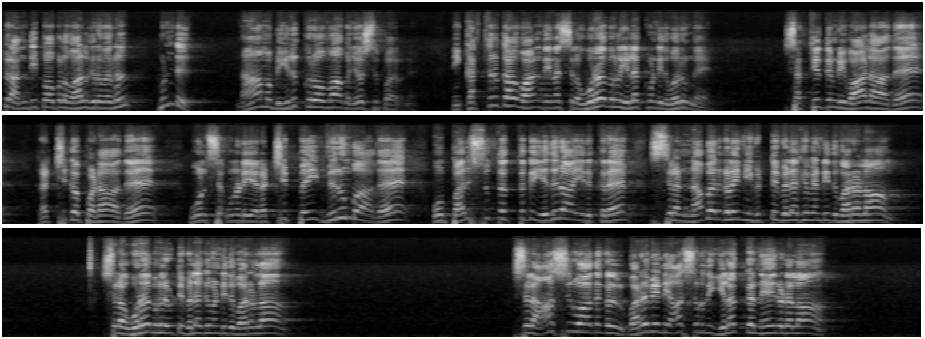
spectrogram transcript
பேர் அந்திப்பாப்புல வாழ்கிறவர்கள் உண்டு. நாம் அப்படி இருக்கிறோமா? கொஞ்சம் யோசிச்சு பாருங்க. நீ கத்திற்காக வாழ்ந்தீங்கன்னா சில உறவுகள் இழக்க வேண்டியது வருங்க. சத்தியத்தின்படி வாழாத ரட்சிக்கப்படாத உன் உன்னுடைய ரட்சிப்பை விரும்பாத உன் பரிசுத்தத்துக்கு எதிராக இருக்கிற சில நபர்களை நீ விட்டு விலக வேண்டியது வரலாம். சில உறவுகளை விட்டு விலக வேண்டியது வரலாம். சில ஆசீர்வாதங்கள் வர வேண்டிய ஆசீர்வாதம் இழக்க நேரிடலாம்.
